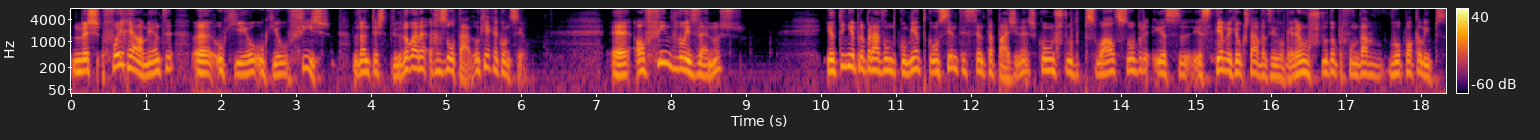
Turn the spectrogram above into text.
mas foi realmente uh, o, que eu, o que eu fiz durante este período. Agora, resultado, o que é que aconteceu? Uh, ao fim de dois anos, eu tinha preparado um documento com 160 páginas, com um estudo pessoal sobre esse, esse tema que eu gostava de desenvolver. Era um estudo aprofundado do Apocalipse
